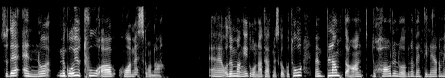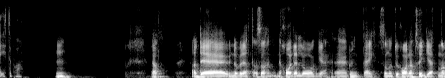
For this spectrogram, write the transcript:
Så det er ennå Vi går jo to av HMS-grunner. Eh, og det er mange grunner til at vi skal gå to, men blant annet da har du noen å ventilere med etterpå. Mm. Ja, ja, det er undervurdert. Altså, ha det laget eh, rundt deg, sånn at du har den tryggheten. da.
